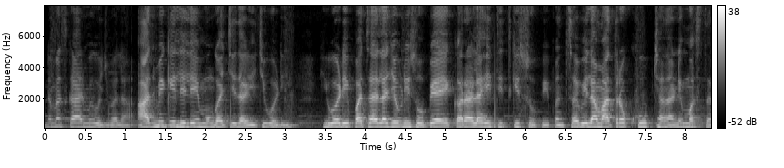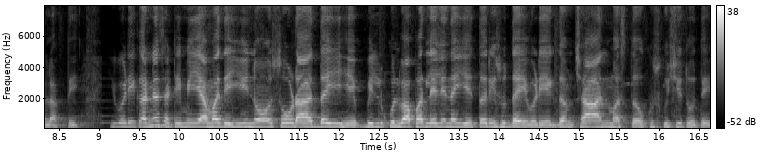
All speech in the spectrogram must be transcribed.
नमस्कार मी उज्ज्वला. आज मी केलेली आहे मुगाची डाळीची वडी. ही वडी पचायला जेवढी सोपी आहे करायलाही तितकीच सोपी पण चवीला मात्र खूप छान आणि मस्त लागते. ही वडी करण्यासाठी मी यामध्ये इनो सोडा दही हे बिलकुल वापरलेले नाही आहे तरीसुद्धा ही वडी एकदम छान मस्त खुसखुशीत होते.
